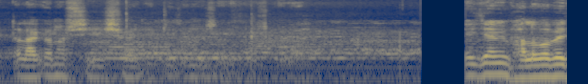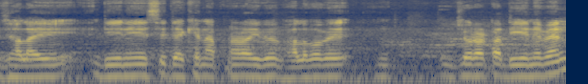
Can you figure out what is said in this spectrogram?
একটা লাগানো শেষ হয় একটু। এই যে আমি ভালোভাবে ঝালাই দিয়ে নিয়েছি, দেখেন আপনারা এইভাবে ভালোভাবে জোড়াটা দিয়ে নেবেন।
